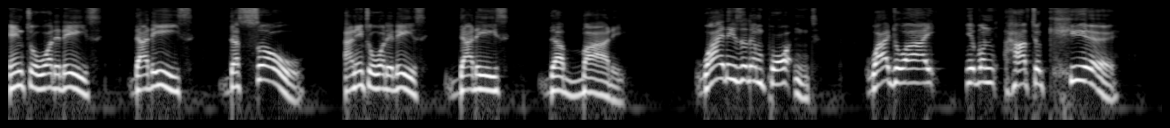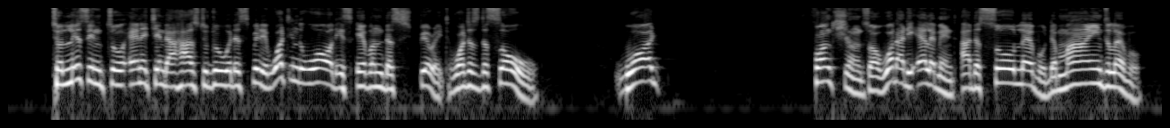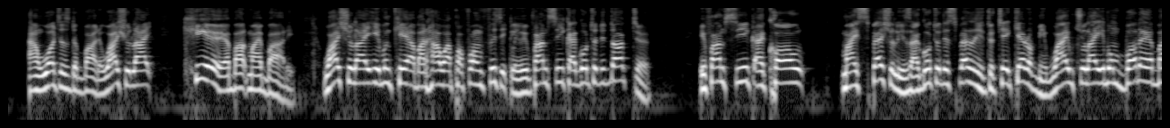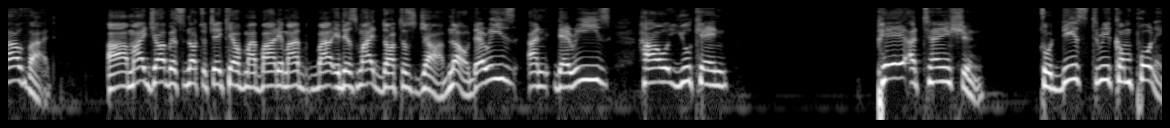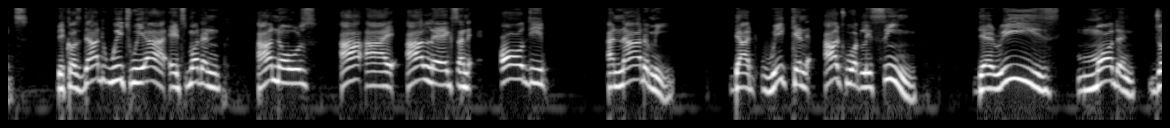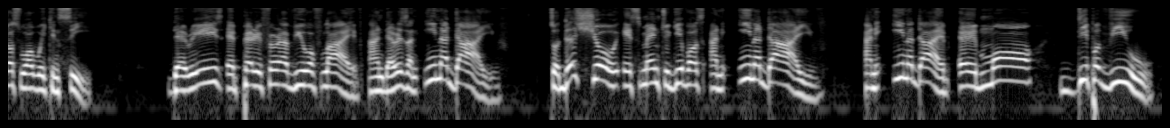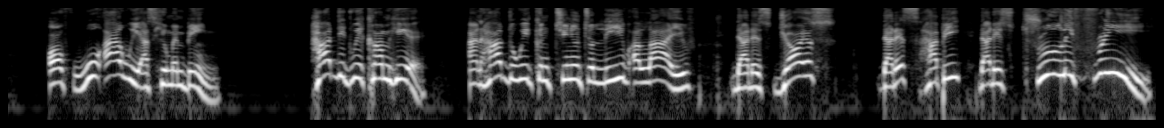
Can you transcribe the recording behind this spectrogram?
into what it is that is the soul, and into what it is that is the body. Why is it important? Why do I even have to care to listen to anything that has to do with the spirit. What in the world is even the spirit? What is the soul? What functions or what are the elements at the soul level, the mind level? And what is the body? Why should I care about my body? Why should I even care about how I perform physically? If I'm sick, I go to the doctor. If I'm sick, I call my specialist. I go to the specialist to take care of me. Why should I even bother about that? Uh, my job is not to take care of my body. My, my it is my doctor's job. No, there is and there is how you can pay attention to these three components because that which we are it's more than our nose, our eye, our legs, and all the anatomy that we can outwardly see. There is more than just what we can see there is a peripheral view of life and there is an inner dive. So this show is meant to give us an inner dive, an inner dive, a more deeper view of who are we as human beings? How did we come here? And how do we continue to live a life that is joyous, that is happy, that is truly free?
